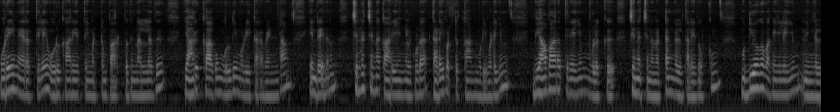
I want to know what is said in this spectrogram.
ஒரே நேரத்திலே ஒரு காரியத்தை மட்டும் பார்ப்பது நல்லது. யாருக்காகவும் உறுதிமொழி தர வேண்டாம். இன்றைய தினம் சின்ன சின்ன காரியங்கள் கூட தடைபட்டுத்தான் முடிவடையும். வியாபாரத்திலேயும் உங்களுக்கு சின்ன சின்ன நட்டங்கள் தலைதூக்கும். உத்தியோக வகையிலேயும் நீங்கள்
